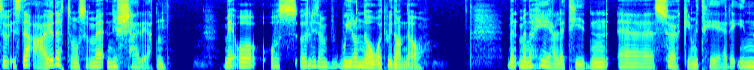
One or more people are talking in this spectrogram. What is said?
Så det er jo dette også med nysgjerrigheten. Med å, å, å liksom We don't know what we don't know. Men, men å hele tiden eh, søke, invitere inn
